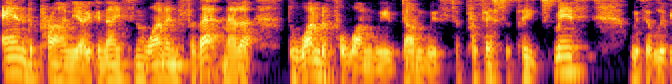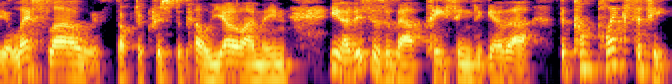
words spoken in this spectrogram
and the Pran Yoganathan one. And for that matter, the wonderful one we've done with Professor Pete Smith, with Olivia Lesslar, with Dr. Christabelle Yeoh. I mean, you know, this is about piecing together the complexity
